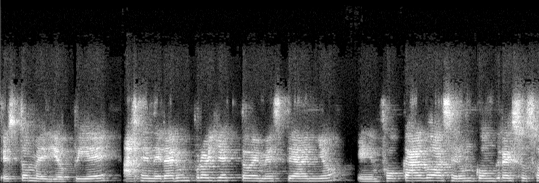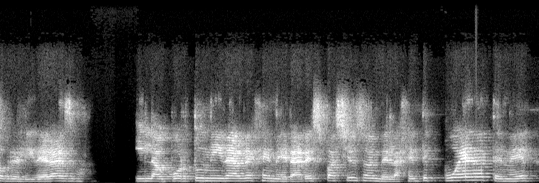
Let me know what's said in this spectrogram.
Esto me dio pie a generar un proyecto en este año enfocado a hacer un congreso sobre liderazgo. y la oportunidad de generar espacios donde la gente pueda tener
